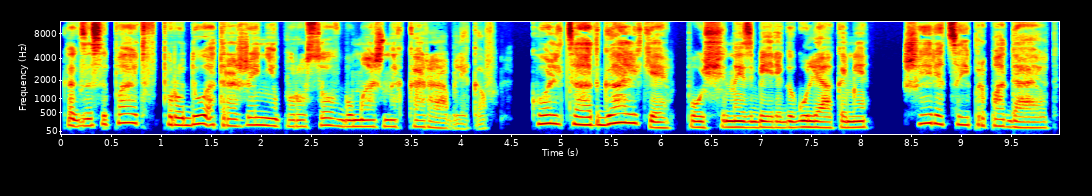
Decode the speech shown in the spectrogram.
как засыпают в пруду отражение парусов бумажных корабликов. Кольца от гальки, пущенные с берега гуляками, ширятся и пропадают,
